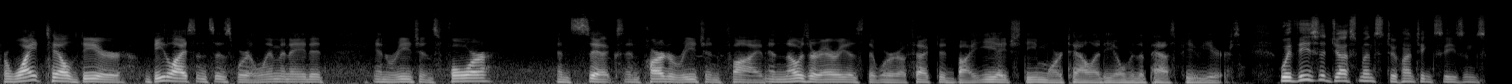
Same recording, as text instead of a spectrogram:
For white-tailed deer, B licenses were eliminated in regions 4, and 6 and part of Region 5. And those are areas that were affected by EHD mortality over the past few years. With these adjustments to hunting seasons,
